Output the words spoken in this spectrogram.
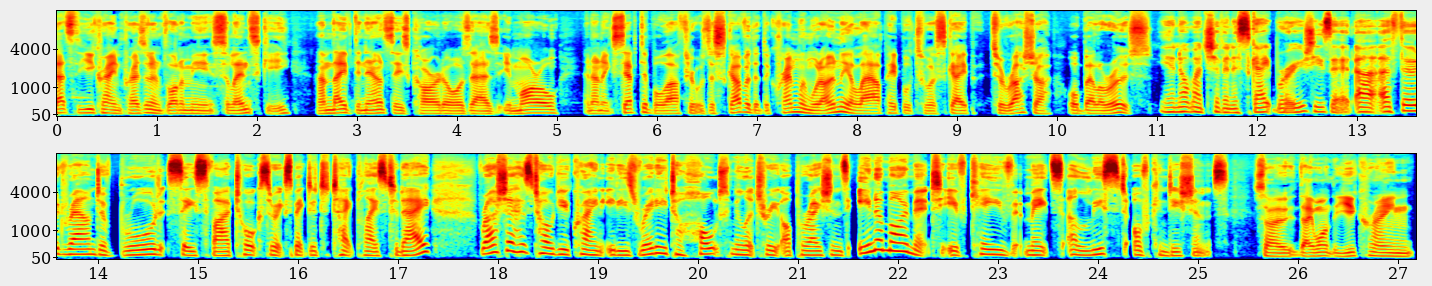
That's the Ukraine President Volodymyr Zelensky. Um, they've denounced these corridors as immoral and unacceptable after it was discovered that the Kremlin would only allow people to escape to Russia or Belarus. Yeah, not much of an escape route, is it? Uh, a third round of broad ceasefire talks are expected to take place today. Russia has told Ukraine it is ready to halt military operations in a moment if Kiev meets a list of conditions. So they want the Ukraine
